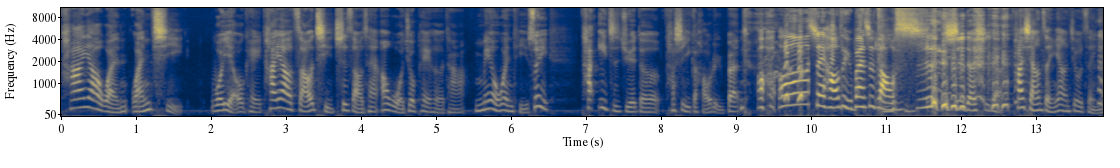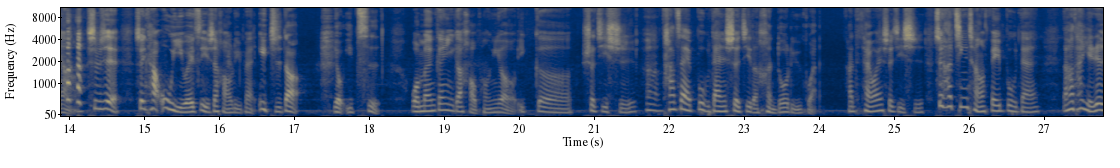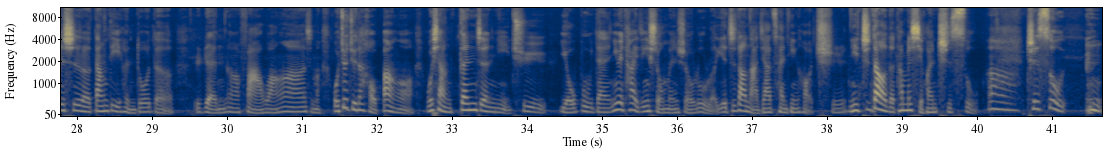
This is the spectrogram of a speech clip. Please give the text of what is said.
他要晚晚起，我也 OK；他要早起吃早餐啊，我就配合他，没有问题。所以。他一直觉得他是一个好旅伴 哦哦，所以好旅伴是老师，是的，是的，他想怎样就怎样，是不是？所以他误以为自己是好旅伴，一直到有一次，我们跟一个好朋友，一个设计师，嗯，他在不丹设计了很多旅馆。他的台湾设计师，所以他经常飞不丹，然后他也认识了当地很多的人啊，法王啊什么，我就觉得好棒哦！我想跟着你去游不丹，因为他已经熟门熟路了，也知道哪家餐厅好吃。你知道的，他们喜欢吃素，啊，吃素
